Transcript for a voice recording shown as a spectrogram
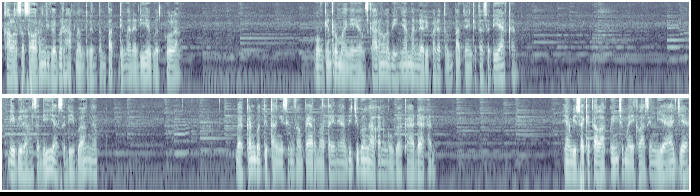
Kalau seseorang juga berhak nentuin tempat di mana dia buat pulang. Mungkin rumahnya yang sekarang lebih nyaman daripada tempat yang kita sediakan. Dibilang sedih ya sedih banget. Bahkan buat ditangisin sampai air mata ini habis juga gak akan ngubah keadaan. Yang bisa kita lakuin cuma ikhlasin dia aja.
